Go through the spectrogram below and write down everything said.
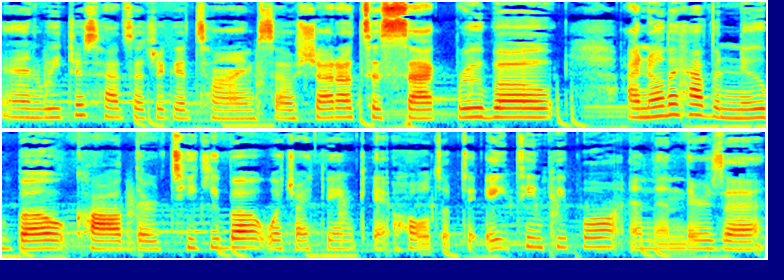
and we just had such a good time. So shout out to Sac Brew Boat. I know they have a new boat called their Tiki Boat, which I think it holds up to 18 people, and then there's a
